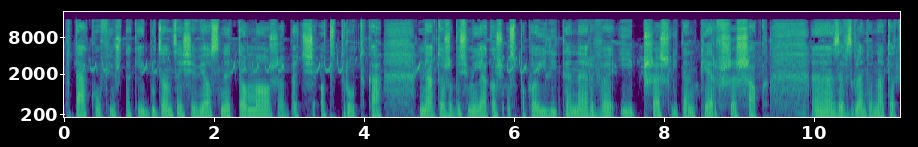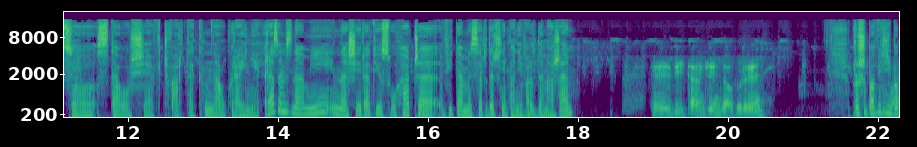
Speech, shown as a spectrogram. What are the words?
ptaków już takiej budzącej się wiosny, to może być odtrutka na to, żebyśmy jakoś uspokoili te nerwy i przeszli ten pierwszy szok e, ze względu na to, co stało się w czwartek na Ukrainie. Razem z nami nasi radiosłuchacze. Witamy serdecznie, panie Waldemarze. E, witam, dzień dobry. Proszę powiedzieć, bo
